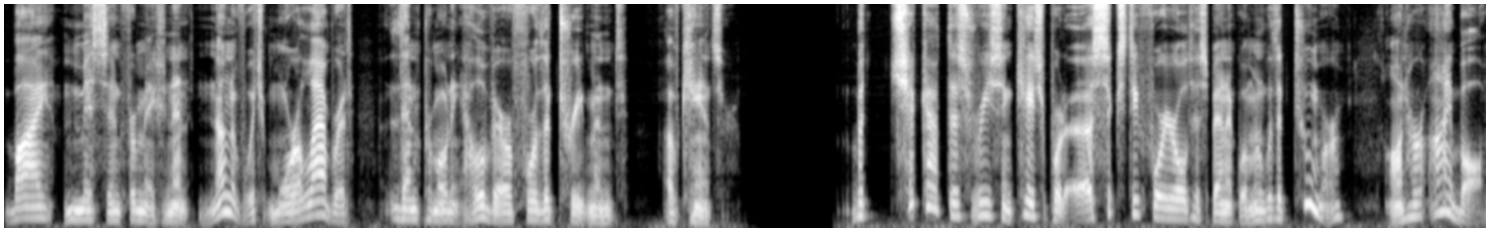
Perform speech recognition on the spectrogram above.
by misinformation, and none of which more elaborate than promoting aloe vera for the treatment of cancer. But check out this recent case report, a 64-year-old Hispanic woman with a tumor on her eyeball,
